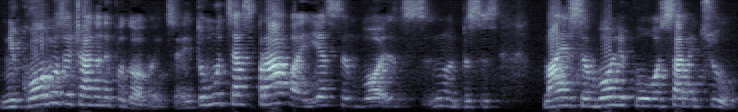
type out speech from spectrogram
Нікому, звичайно, не подобається. І тому ця справа є символ, ну, має символіку саме цю.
